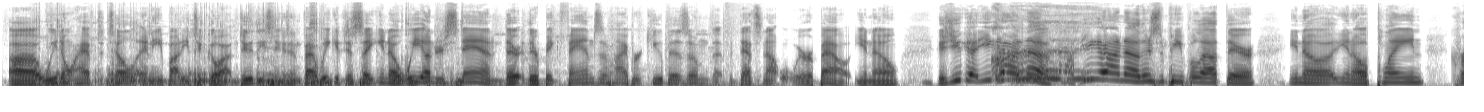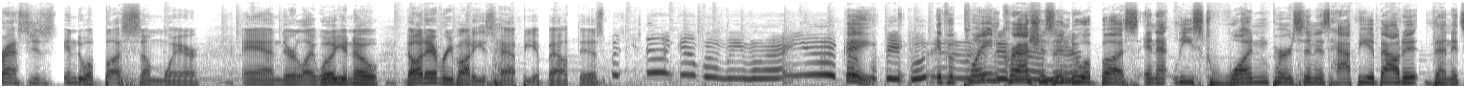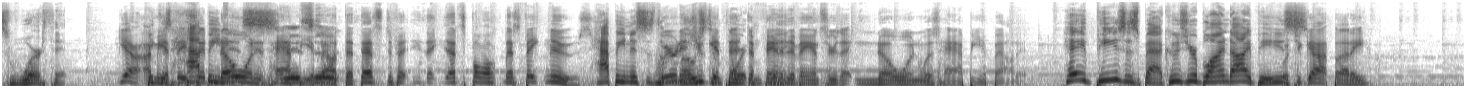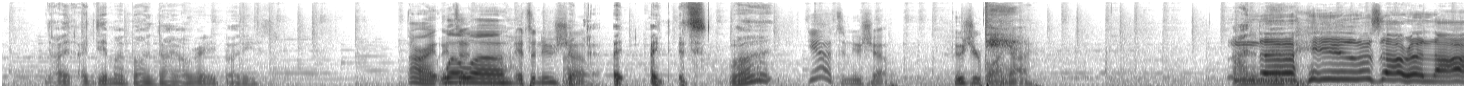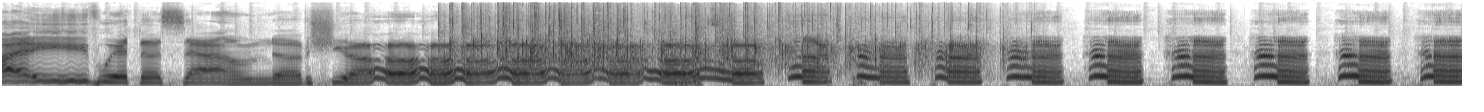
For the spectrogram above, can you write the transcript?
Uh, we don't have to tell anybody to go out and do these things. In fact, we could just say, you know, we understand they're they're big fans of hypercubism. That but that's not what we're about, you know, because you got you gotta know you gotta know there's some people out there, you know, you know, a plane crashes into a bus somewhere and they're like, well, you know, not everybody's happy about this, but you know, a couple people are. You a couple Hey, people, If a plane crashes into a bus and at least one person is happy about it, then it's worth it. yeah, I mean, because if they said no one is happy is about that, that's defi- that, that's false. That's fake news. Happiness is the Where did most you get that important definitive thing. answer that no one was happy about it? Hey, Peas is back. Who's your blind eye, Peas? What you got, buddy? I, I did my blind eye already, buddies. All right. It's Well, a- uh, It's a new show. I, I, I, it's what? yeah, it's a new show. Who's your blind eye? I don't know. hills are alive with the sound of show. That's pretty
